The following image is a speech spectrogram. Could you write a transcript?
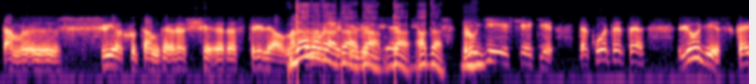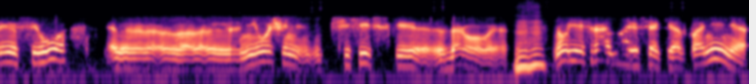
там э, сверху там расстрелял на да, да, да, да, да, да, да. другие всякие. Так вот это люди, скорее всего, э, э, не очень психически здоровые. Угу. Но есть разные всякие отклонения,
